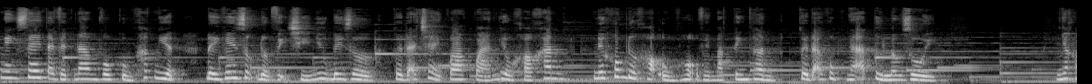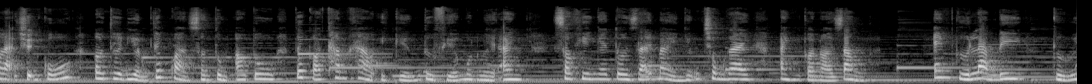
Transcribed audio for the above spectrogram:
Ngành xe tại Việt Nam vô cùng khắc nghiệt, để gây dựng được vị trí như bây giờ, tôi đã trải qua quá nhiều khó khăn. Nếu không được họ ủng hộ về mặt tinh thần, tôi đã gục ngã từ lâu rồi. Nhắc lại chuyện cũ, ở thời điểm tiếp quản Xuân Tùng Auto, tôi có tham khảo ý kiến từ phía một người anh. Sau khi nghe tôi giải bày những trông gai, anh có nói rằng Em cứ làm đi, cứ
